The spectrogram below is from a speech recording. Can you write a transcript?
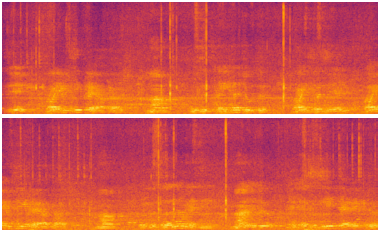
President, YMC Prayagraj. Now, Mrs. Anita Joseph, Vice President, YMC Prayagraj. Now, Dr. Swarna Masih, Manager and Associate Director,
